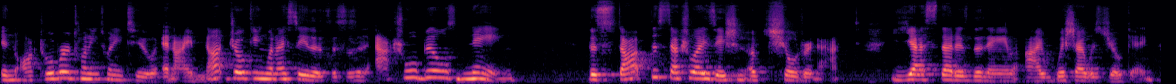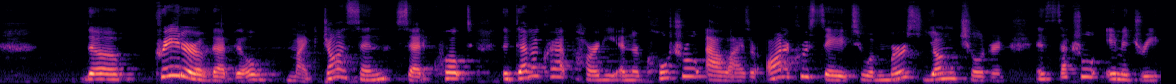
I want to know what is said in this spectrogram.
in October 2022 and I am not joking when I say this this is an actual bill's name the Stop the Sexualization of Children Act. Yes that is the name. I wish I was joking the creator of that bill, Mike Johnson, said, quote, "The Democrat Party and their cultural allies are on a crusade to immerse young children in sexual imagery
